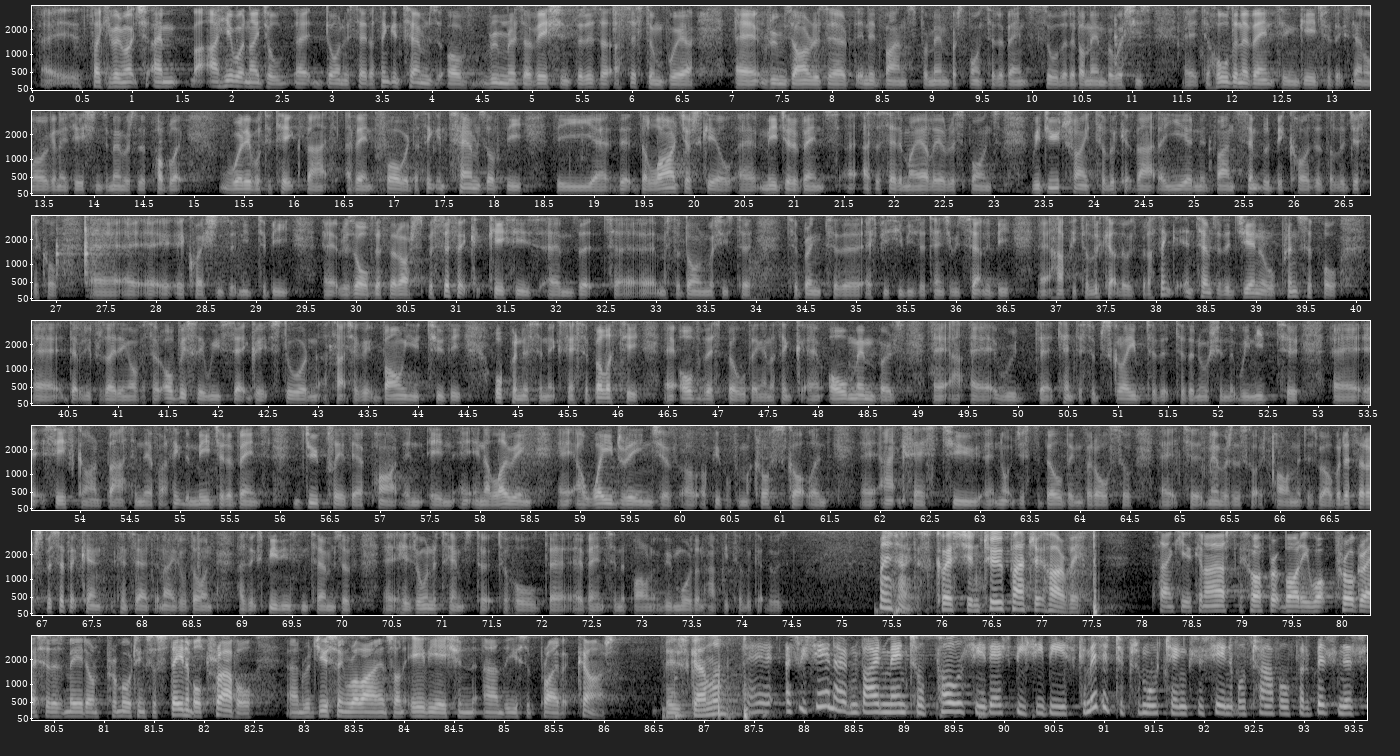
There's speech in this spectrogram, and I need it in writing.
Uh, thank you very much. Um, I hear what Nigel uh, Don has said. I think in terms of room reservations, there is a, a system where uh, rooms are reserved in advance for member-sponsored events so that if a member wishes uh, to hold an event, to engage with external organisations and members of the public, we're able to take that event forward. I think in terms of the, the, uh, the, the larger scale uh, major events, as I said in my earlier response, we do try to look at that a year in advance simply because of the logistical uh, uh, questions that need to be uh, resolved. If there are specific cases um, that uh, Mr Don wishes to, to bring to the SPCB's attention, we'd certainly be uh, happy to look at those. But I think in terms of the general principle, uh, Deputy Presiding Officer, obviously we've set great store and attached a great value to the openness and accessibility uh, of this building. And I think uh, all members uh, uh, would uh, tend to subscribe to the, to the notion that we need to uh, safeguard that. And therefore, I think the major events do play their part in, in, in allowing uh, a wide range of, of, of people from across Scotland uh, access to uh, not just the building, but also uh, to members of the Scottish Parliament as well. But if there there are specific concerns that Nigel Dawn has experienced in terms of uh, his own attempts to, to hold uh, events in the Parliament. We'd be more than happy to look at those. Many thanks. Question two, Patrick Harvey. Thank you. Can I ask the corporate body what progress it has made on promoting sustainable travel and reducing reliance on aviation and the use of private cars? Mary Scanlon. Uh, as we say in our environmental policy, the SBCB is committed to promoting sustainable travel for business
